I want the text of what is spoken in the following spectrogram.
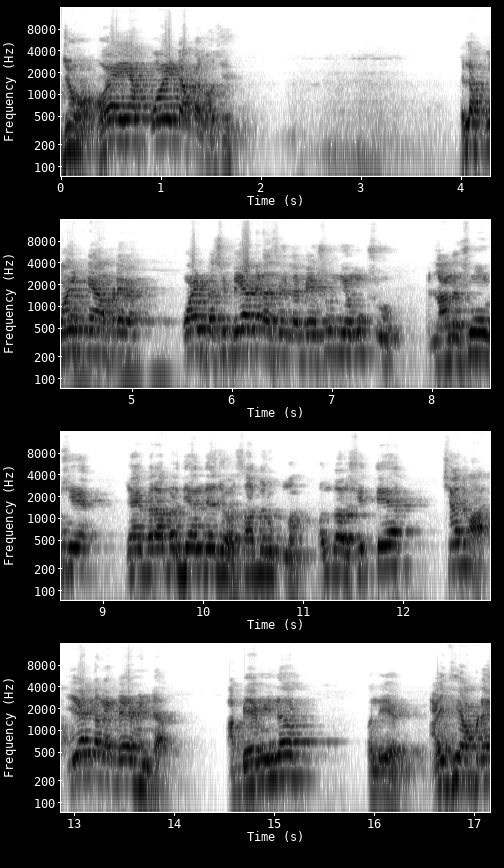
જો, હવે અહીંયા પોઈન્ટ આપેલો છે. એટલે પોઈન્ટ ને આપણે પોઈન્ટ પછી બે આંકડા છે, એટલે બે શૂન્ય મૂકશું. એટલે આને શું આવશે? જ્યાં બરાબર ધ્યાન દેજો સાદુ રૂપમાં પંદર સિત્તેર, છેદમાં એક અને બે મીંડા. આ બે મીંડા અને એક. અહીંથી આપણે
